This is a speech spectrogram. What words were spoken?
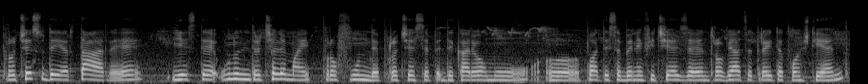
procesul de iertare este unul dintre cele mai profunde procese de care omul uh, poate să beneficieze într-o viață trăită conștient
